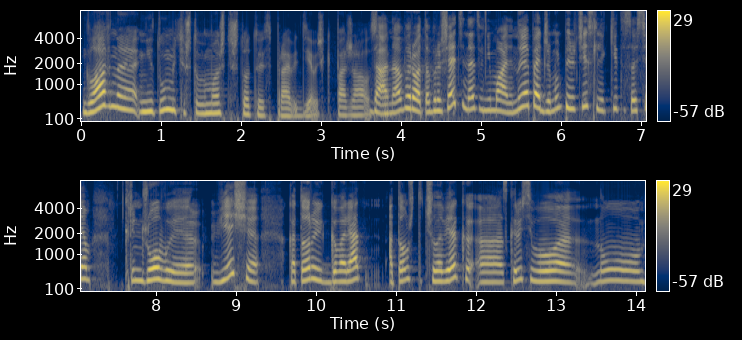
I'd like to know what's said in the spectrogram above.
Главное, не думайте, что вы можете что-то исправить, девочки, пожалуйста. Да, наоборот, обращайте на это внимание. Ну и опять же, мы перечислили какие-то совсем кринжовые вещи, которые говорят о том, что человек, э, скорее всего, ну,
